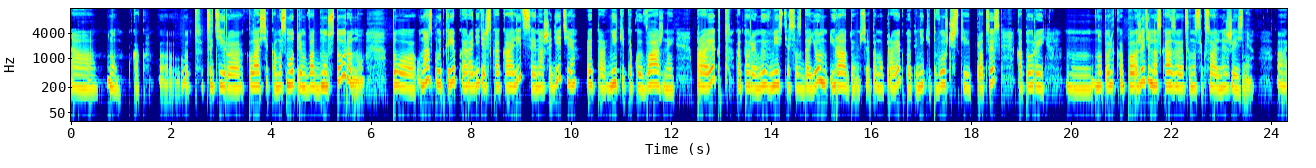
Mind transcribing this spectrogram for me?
а, ну, как вот цитируя классика, мы смотрим в одну сторону, то у нас будет крепкая родительская коалиция, и наши дети — это некий такой важный проект, который мы вместе создаем и радуемся этому проекту. Это некий творческий процесс, который ну, только положительно сказывается на сексуальной жизни. А,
